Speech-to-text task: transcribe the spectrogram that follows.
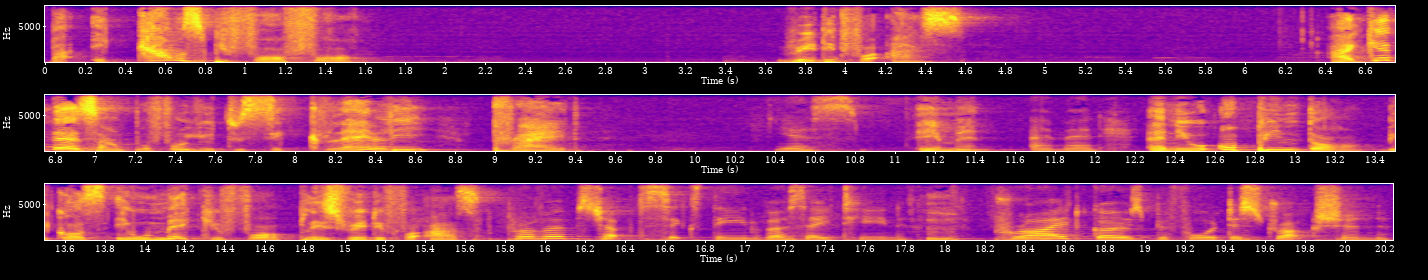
But it comes before fall. Read it for us. I gave the example for you to see clearly pride. Yes. Amen. Amen. And you open door because it will make you fall. Please read it for us. Proverbs chapter 16, verse 18. Mhm. Pride goes before destruction,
